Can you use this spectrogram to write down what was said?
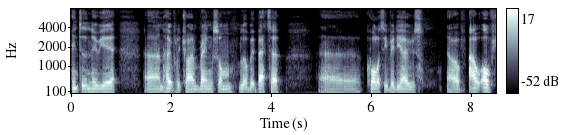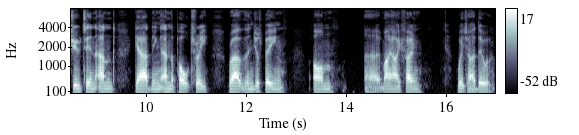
into the new year, and hopefully try and bring some little bit better uh, quality videos of of shooting and gardening and the poultry rather than just being on uh, my iPhone, which I do,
